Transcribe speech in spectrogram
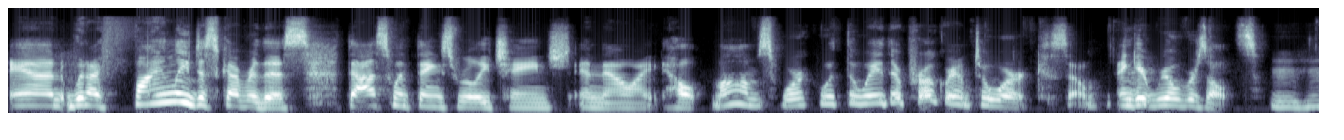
And when I finally discovered this, that's when things really changed. And now I help moms work with the way they're programmed to work. So, and get real results. Mm-hmm.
